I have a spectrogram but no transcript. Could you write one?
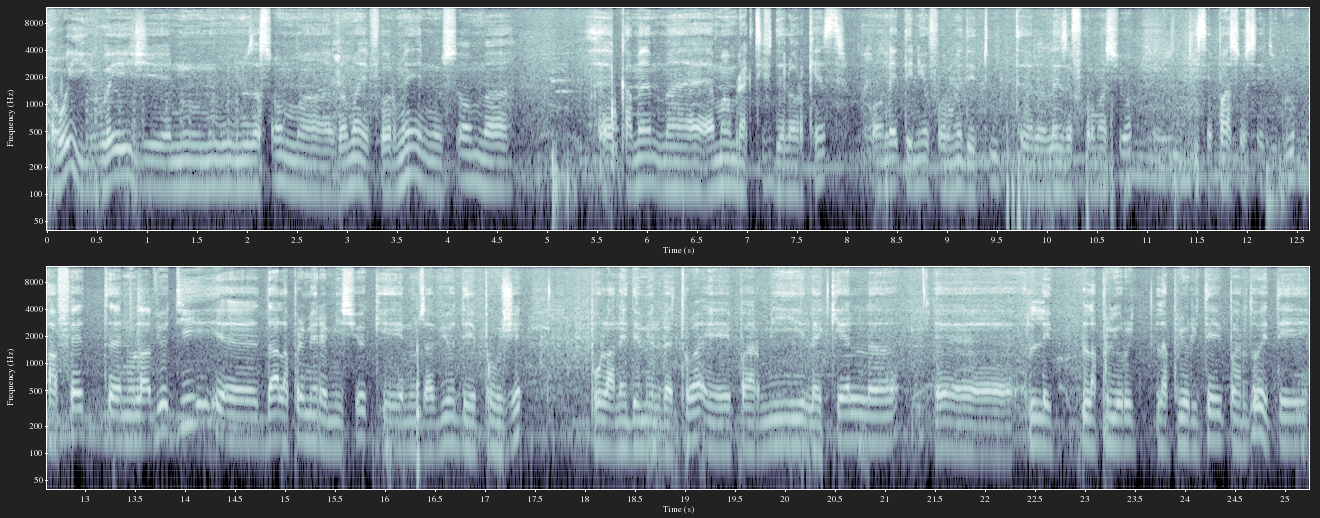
Ah oui, oui, nous, nous, sommes euh, vraiment informés. Nous sommes euh, quand même membres actifs de l'orchestre. On est tenu informé de toutes les informations qui se passent au sein du groupe. En fait, nous l'avions dit dans la première émission que nous avions des projets pour l'année 2023 et parmi lesquels la, priorité, la priorité pardon, était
